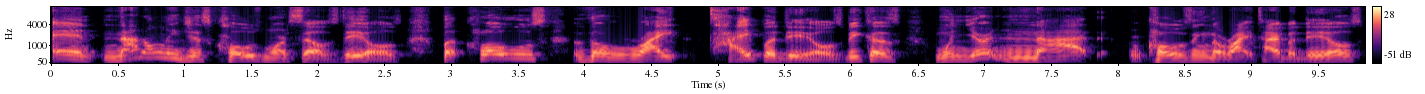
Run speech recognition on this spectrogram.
And not only just close more sales deals, but close the right type of deals. Because when you're not closing the right type of deals,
